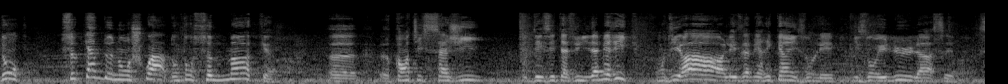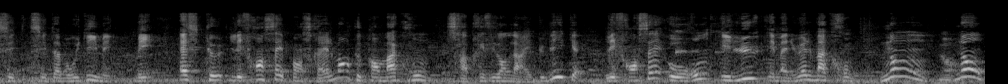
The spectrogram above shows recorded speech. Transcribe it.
Donc, ce cadre de non-choix dont on se moque euh, euh, quand il s'agit des États-Unis d'Amérique. On dit ah les Américains ils ont les ils ont élu là c'est- abruti. Mais mais est-ce que les Français pensent réellement que quand Macron sera président de la République les Français auront élu Emmanuel Macron? Non. non,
